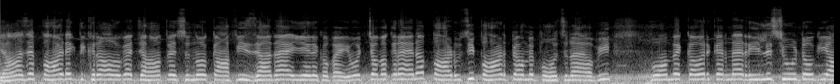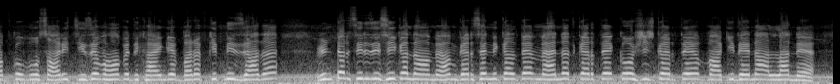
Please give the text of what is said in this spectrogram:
यहाँ से पहाड़ एक दिख रहा होगा, जहाँ पे सुनो काफ़ी ज़्यादा है, ये देखो भाई, वो चमक रहा है ना, पहाड़, उसी पहाड़ पे हमें पहुँचना है अभी। वो हमें कवर करना है रील शूट होगी आपको, वो सारी चीज़ें वहाँ पे दिखाएँगे। बर्फ़ कितनी ज़्यादा है विंटर सीरीज़ इसी का नाम है। हम घर से निकलते हैं, मेहनत करते हैं, कोशिश करते हैं, बाकी देना अल्लाह ने है।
